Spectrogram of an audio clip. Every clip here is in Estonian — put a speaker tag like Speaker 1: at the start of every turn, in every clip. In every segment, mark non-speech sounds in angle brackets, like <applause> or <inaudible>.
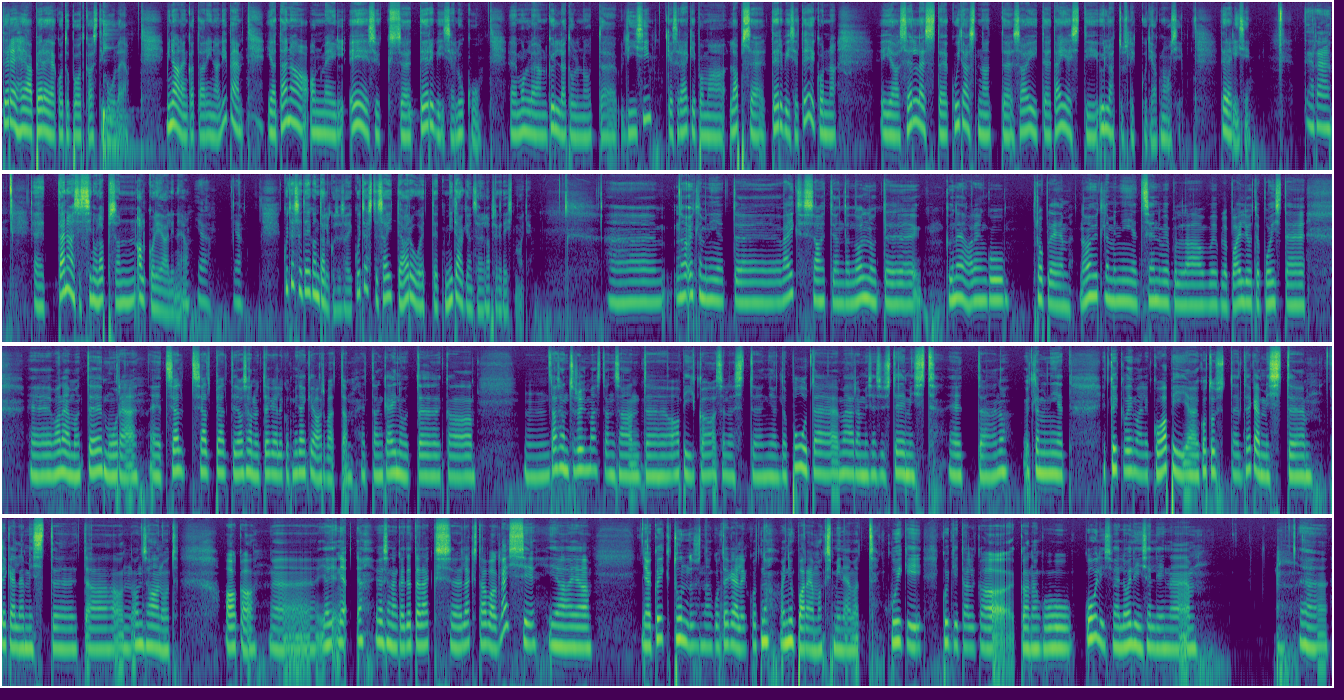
Speaker 1: tere, hea Pere ja Kodu podcasti kuulaja. mina olen Katariina Libe ja täna on meil ees üks terviselugu. mulle on külla tulnud äh, Liisi, kes räägib oma lapse terviseteekonna ja sellest, kuidas nad said täiesti üllatusliku diagnoosi. tere, Liisi!
Speaker 2: tere!
Speaker 1: täna siis sinu laps on algkooliealine, jah?
Speaker 2: jah, jah.
Speaker 1: kuidas see teekond alguse sai, kuidas te saite aru, et, et midagi on selle lapsega teistmoodi?
Speaker 2: Äh, no ütleme nii, et äh, väiksest saati on tal olnud äh, kõne arengu probleem, no ütleme nii, et see on võib-olla, võib-olla paljude poiste vanemate mure, et sealt, sealt pealt ei osanud tegelikult midagi arvata, et ta on käinud ka mm, tasandusrühmas, ta on saanud abi ka sellest nii-öelda puude määramise süsteemist, et noh, ütleme nii, et, et kõikvõimalikku abi ja kodust tegemist, tegelemist ta on, on saanud. aga ja, ja jah, ühesõnaga ta, läks, läks tavaklassi ja, ja, ja kõik tundus nagu tegelikult noh, on ju paremaks minevat, kuigi, kuigi tal ka, ka nagu koolis veel oli selline äh,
